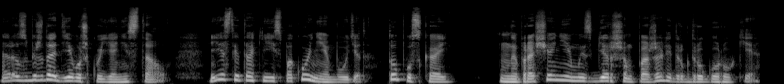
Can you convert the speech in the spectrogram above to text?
Разубеждать девушку я не стал. Если так ей спокойнее будет, то пускай. На прощание мы с Гершем пожали друг другу руки.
